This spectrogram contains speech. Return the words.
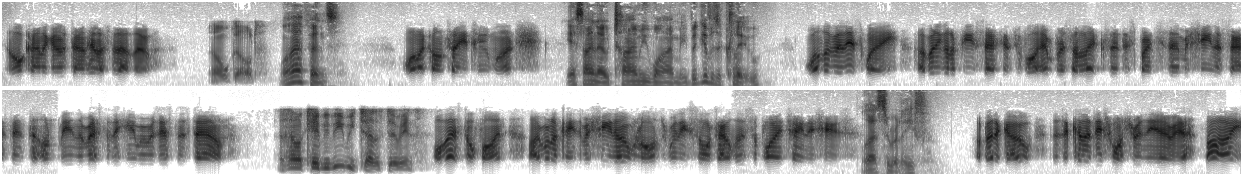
It all kind of goes downhill after that, though. Oh God. What happens? Well, I can't tell you too much. Yes, I know, timey-wimey, but give us a clue. Well, look at it this way. I've only got a few seconds before Empress Alexa dispatches her machine assassins to hunt me and the rest of the human resistance down. And how are KBB retailers doing? Well, they're still fine. Ironically, the machine overlords really sort out those supply chain issues. Well, that's a relief. I better go. There's a killer dishwasher in the area. Bye.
